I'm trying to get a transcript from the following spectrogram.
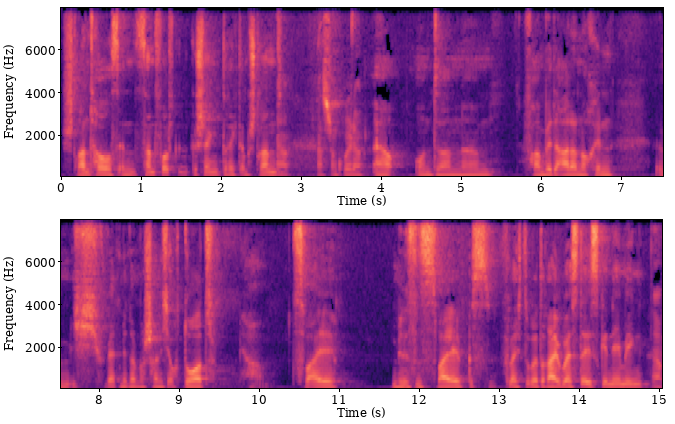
Strandhaus in Sandford geschenkt, direkt am Strand. Ja, das ist schon cool da. Ja, und dann ähm, fahren wir da dann noch hin. Ähm, ich werde mir dann wahrscheinlich auch dort ja, zwei, mindestens zwei bis vielleicht sogar drei West Days genehmigen. Ja.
